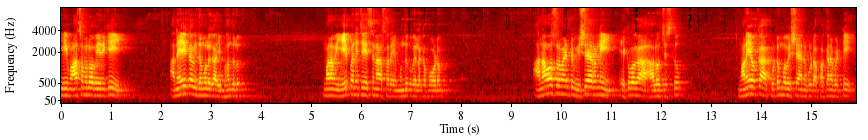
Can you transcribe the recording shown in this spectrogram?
ఈ మాసంలో వీరికి అనేక విధములుగా ఇబ్బందులు. మనం ఏ పని చేసినా సరే ముందుకు వెళ్ళకపోవడం. అనవసరమైన విషయాలని ఎక్కువగా ఆలోచిస్తూ మన యొక్క కుటుంబ విషయాన్ని కూడా పక్కన పెట్టి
